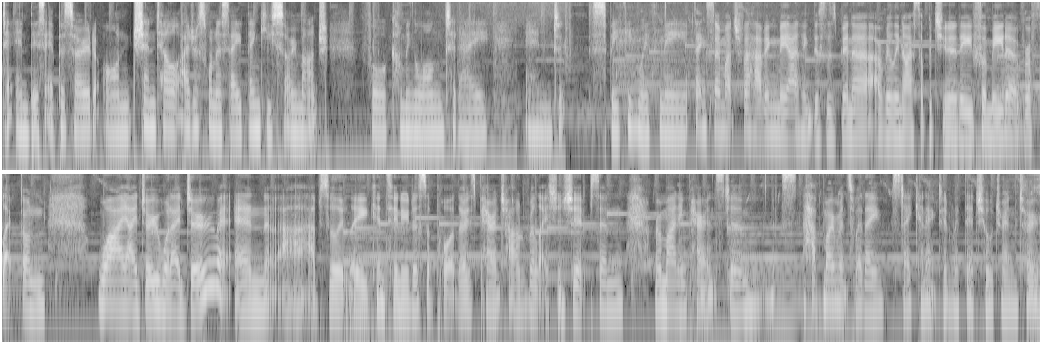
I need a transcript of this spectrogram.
to end this episode on. Chantelle, I just want to say thank you so much for coming along today and speaking with me. Thanks so much for having me. I think this has been a, a really nice opportunity for me to reflect on why I do what I do and uh, absolutely continue to support those parent child relationships and reminding parents to have moments where they stay connected with their children too.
